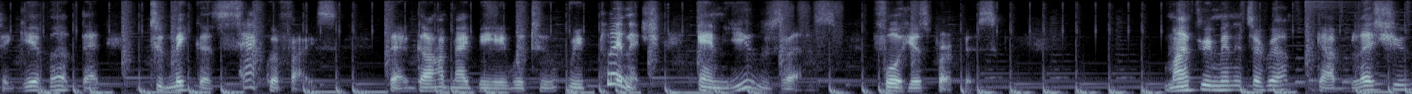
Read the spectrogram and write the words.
to give up, that to make a sacrifice that God might be able to replenish and use us for his purpose. My three minutes are up. God bless you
